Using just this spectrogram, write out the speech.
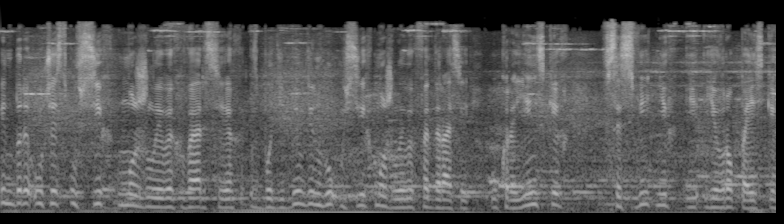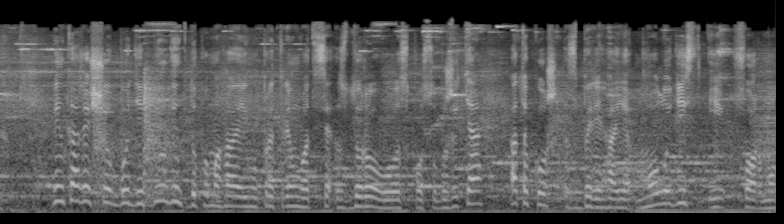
Він бере участь у всіх можливих версіях з бодібілдингу усіх можливих федерацій українських, всесвітніх і європейських. Він каже, що бодібілдинг допомагає йому притримуватися здорового способу життя, а також зберігає молодість і форму.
